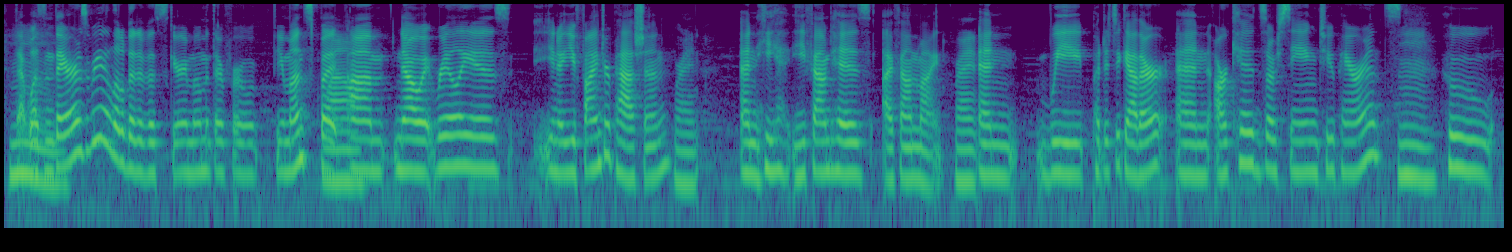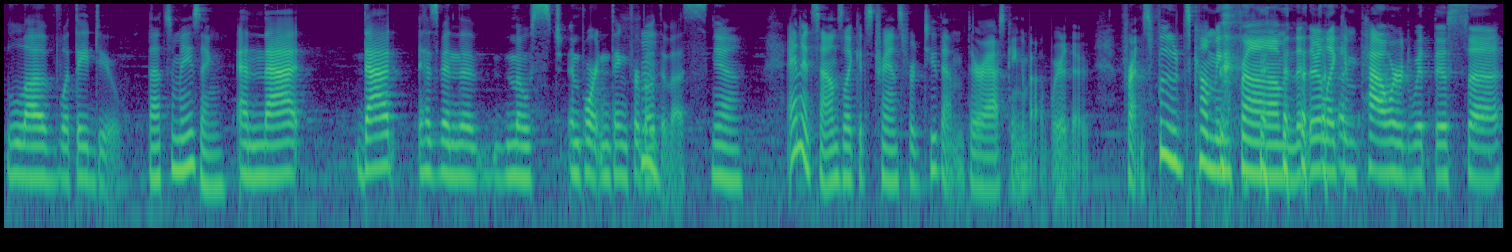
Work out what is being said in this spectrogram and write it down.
that Mm. wasn't there. So we had a little bit of a scary moment there for a few months, but Wow. um, no, it really is. You know, you find your passion, Right. and he he found his, I found mine, Right. and we put it together. And our kids are seeing two parents Mm. who love what they do, That's amazing. and that that has been the most important thing Hmm. for both of us. Yeah. And it sounds like it's transferred to them. They're asking about where their friends' food's coming from, and that they're like empowered with this uh,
